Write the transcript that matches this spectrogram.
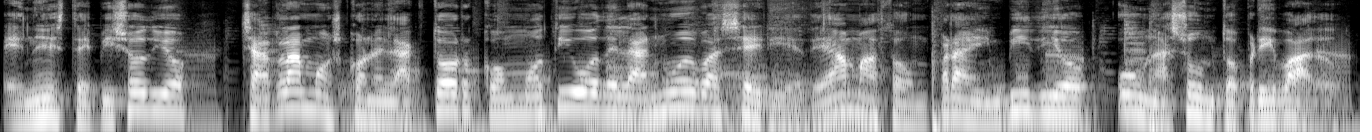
En este episodio charlamos con el actor con motivo de la nueva serie de Amazon Prime Video Un asunto privado.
